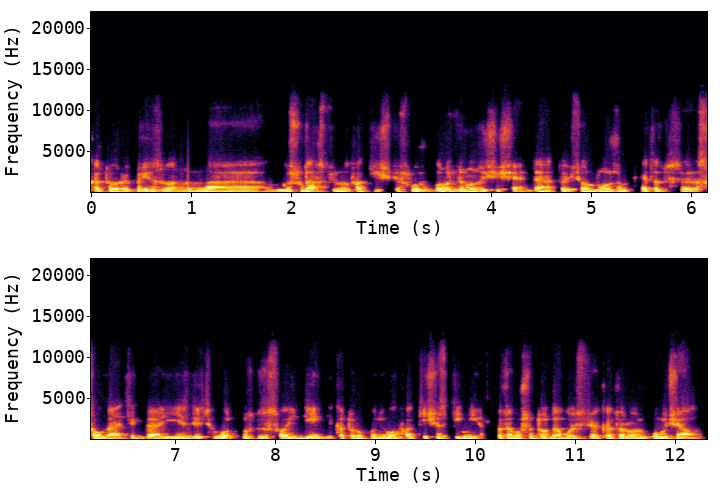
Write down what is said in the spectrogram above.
который призван на государственную фактически службу Родину защищать, да, то есть он должен, этот солдатик, да, ездить в отпуск за свои деньги, которых у него фактически нет. Потому что то удовольствие, которое он получал,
